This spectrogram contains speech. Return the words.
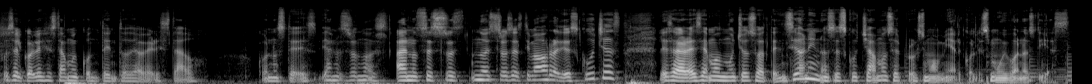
pues el colegio está muy contento de haber estado con ustedes. Y a nuestros, a nuestros, nuestros estimados radioescuchas, les agradecemos mucho su atención y nos escuchamos el próximo miércoles. Muy buenos días.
